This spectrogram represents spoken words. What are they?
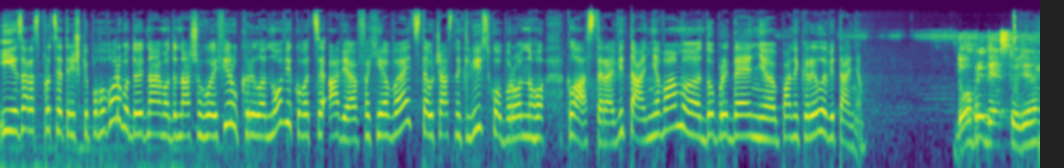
і зараз про це трішки поговоримо. Доєднаємо до нашого ефіру Кирила Новікова. Це авіафахівець та учасник львівського оборонного кластера. Вітання вам. Добрий день, пане Кирило. Вітання. Добрий день, студія.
